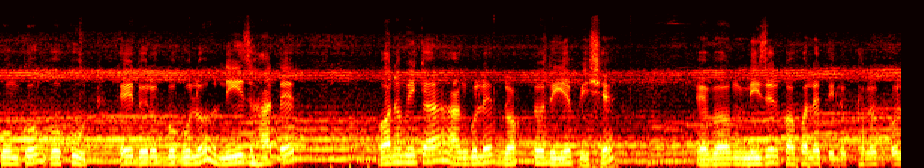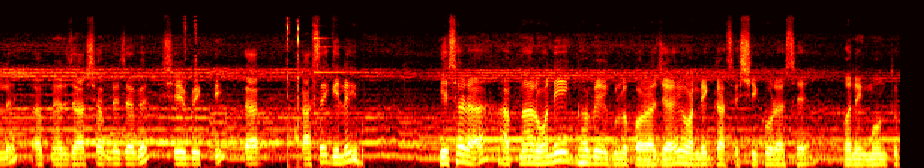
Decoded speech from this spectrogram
কুমকুম ও কুট। এই দ্রব্যগুলো নিজ হাতের অনামিকা আঙ্গুলের রক্ত দিয়ে পিষে এবং নিজের কপালে তিলক ধারণ করলে আপনার যার সামনে যাবে, সে ব্যক্তি তার কাছে গেলেই এছাড়া আপনার অনেকভাবে এগুলো করা যায়। অনেক গাছের শিকড় আছে, অনেক মন্ত্র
